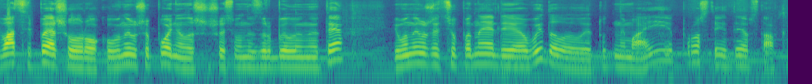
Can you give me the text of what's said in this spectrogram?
21-го року вони вже поняли, що щось вони зробили не те. І вони вже цю панель видалили, тут немає, і просто йде вставка.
